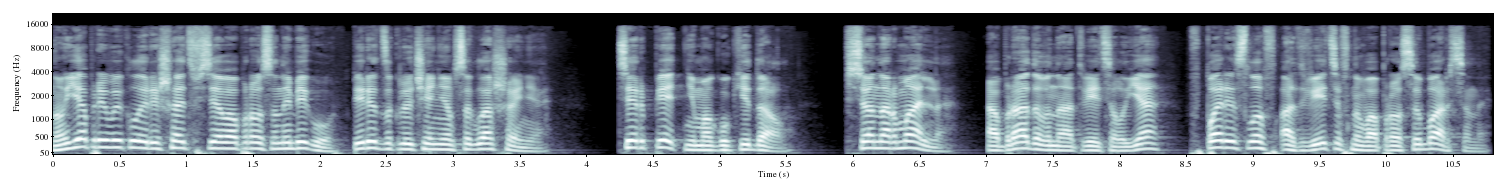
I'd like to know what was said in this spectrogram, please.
Но я привыкла решать все вопросы на бегу, перед заключением соглашения. Терпеть не могу кидал. Все нормально, обрадованно ответил я, в паре слов ответив на вопросы Барсины.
